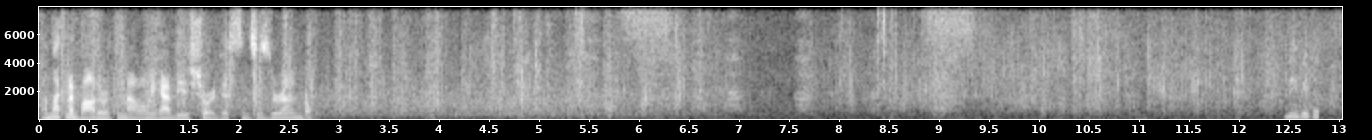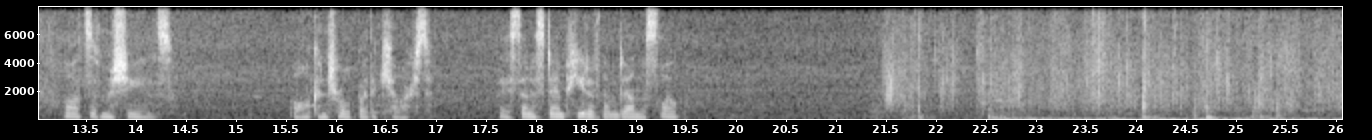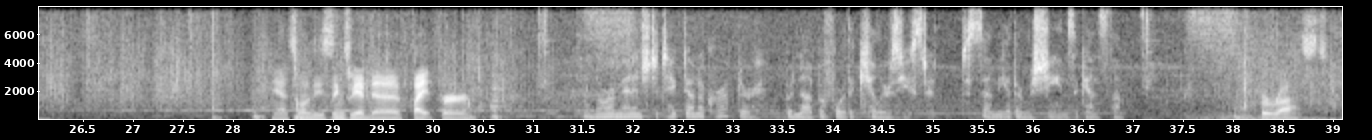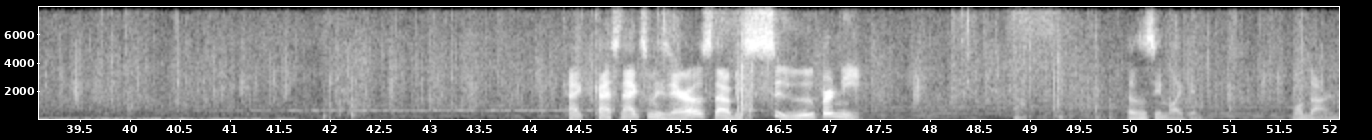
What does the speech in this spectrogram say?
I'm not going to bother with the mount when we have these short distances to run. Maybe the lots of machines. All controlled by the killers. They sent a stampede of them down the slope. It's one of these things we had to fight for. Lenora managed to take down a corruptor, but not before the killers used it to send the other machines against them. For Rust. Can I, can I snag some of these arrows? That would be super neat. Doesn't seem like it. Well, darn.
